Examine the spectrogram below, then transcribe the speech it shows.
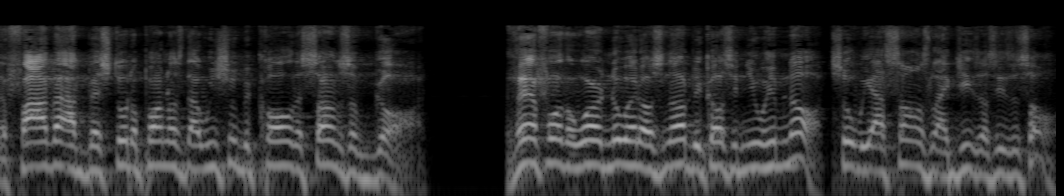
the Father hath bestowed upon us that we should be called the sons of God. Therefore, the world knoweth us not because it knew him not. So we are sons like Jesus is a son.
